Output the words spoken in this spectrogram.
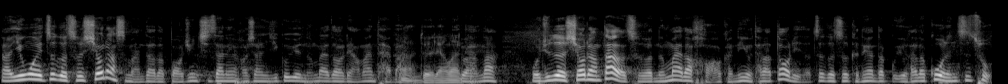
那因为这个车销量是蛮大的，宝骏七三零好像一个月能卖到两万台吧？嗯，对，两万台？。对吧那我觉得销量大的车能卖得好，肯定有它的道理的。这个车肯定有它有它的过人之处，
